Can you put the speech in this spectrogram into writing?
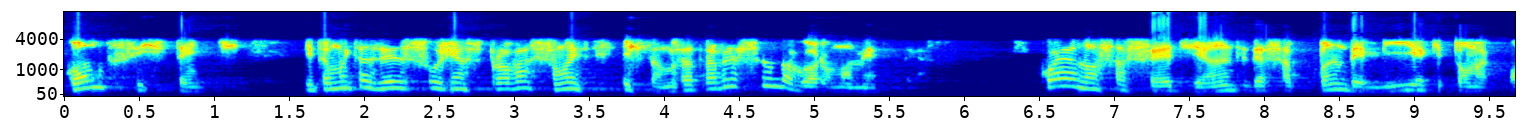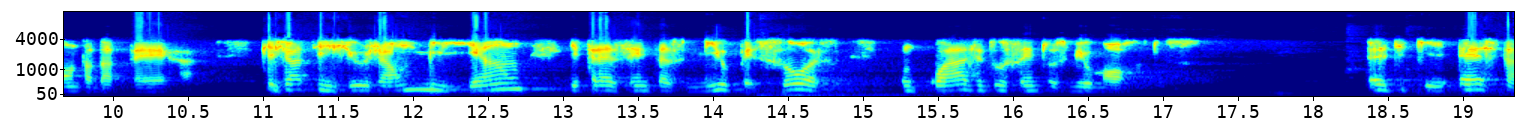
consistente. Então, muitas vezes surgem as provações. Estamos atravessando agora um momento. Qual é a nossa fé diante dessa pandemia que toma conta da Terra, que já atingiu já 1 milhão e 300 mil pessoas, com quase 200 mil mortos? É de que esta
